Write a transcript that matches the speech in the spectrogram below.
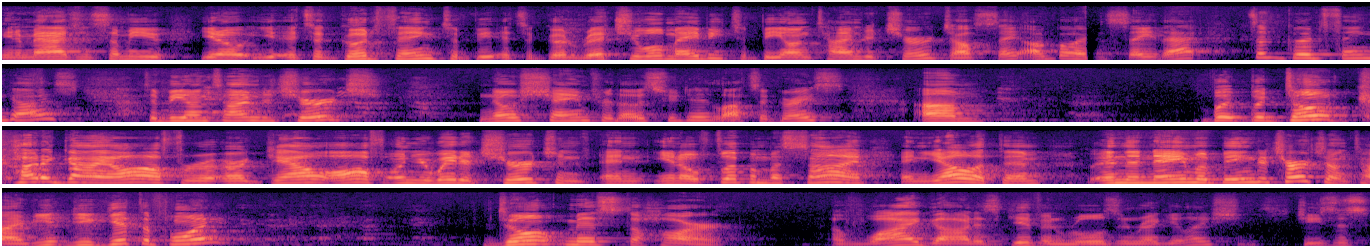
mean, imagine some of you, you know, it's a good thing to be, it's a good ritual maybe to be on time to church. I'll say, I'll go ahead and say that. It's a good thing, guys, to be on time to church. No shame for those who did, lots of grace. Um, but, but don't cut a guy off or, or, a gal off on your way to church and, and you know, flip them a sign and yell at them in the name of being to church on time. You, do you get the point? Don't miss the heart of why God has given rules and regulations. Jesus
